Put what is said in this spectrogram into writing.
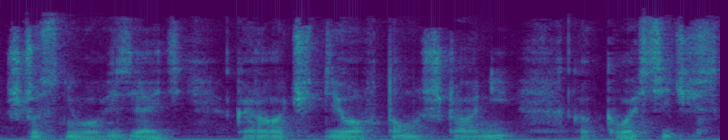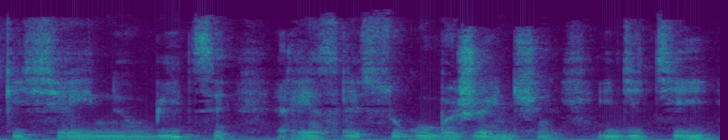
Что с него взять? Короче, дело в том, что они, как классические серийные убийцы, резали сугубо женщин и детей.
